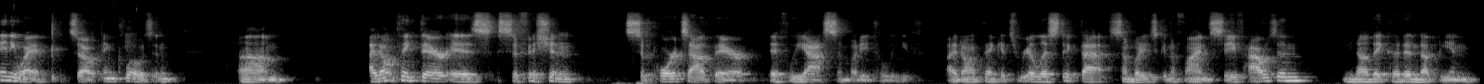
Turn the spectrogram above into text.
Anyway, so in closing, um, I don't think there is sufficient supports out there if we ask somebody to leave. I don't think it's realistic that somebody's going to find safe housing. You know, they could end up being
